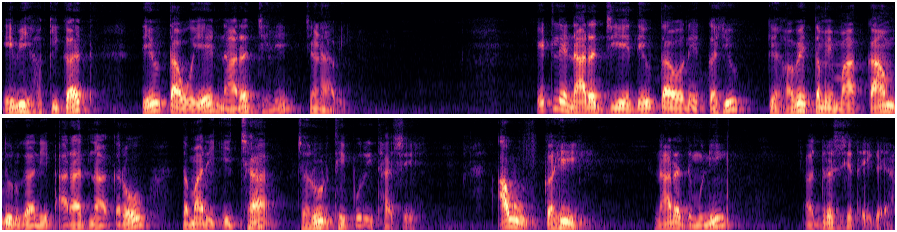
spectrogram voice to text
એવી હકીકત દેવતાઓએ નારદજીને જણાવી. એટલે નારદજીએ દેવતાઓને કહ્યું કે, હવે તમે મા કામદુર્ગાની આરાધના કરો, તમારી ઈચ્છા જરૂરથી પૂરી થશે. આવું કહી નારદ મુનિ અદૃશ્ય થઈ ગયા.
